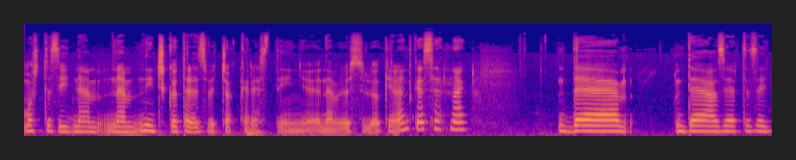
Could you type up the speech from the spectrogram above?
most ez így nem, nem nincs kötelezve, hogy csak keresztény nevelőszülők jelentkezhetnek, de de azért ez egy,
